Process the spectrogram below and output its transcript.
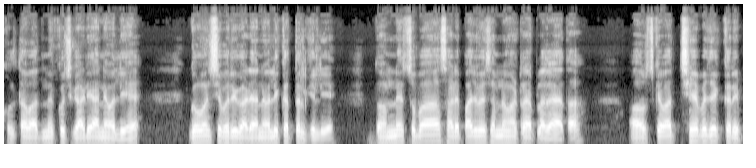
खुलताबाद में कुछ गाड़ी आने वाली है। गोवंश भरी गाड़ी आने वाली कत्ल के लिए। तो हमने सुबह साढ़े पाँच बजे से हमने वहाँ ट्रैप लगाया था और उसके बाद छः बजे के करीब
